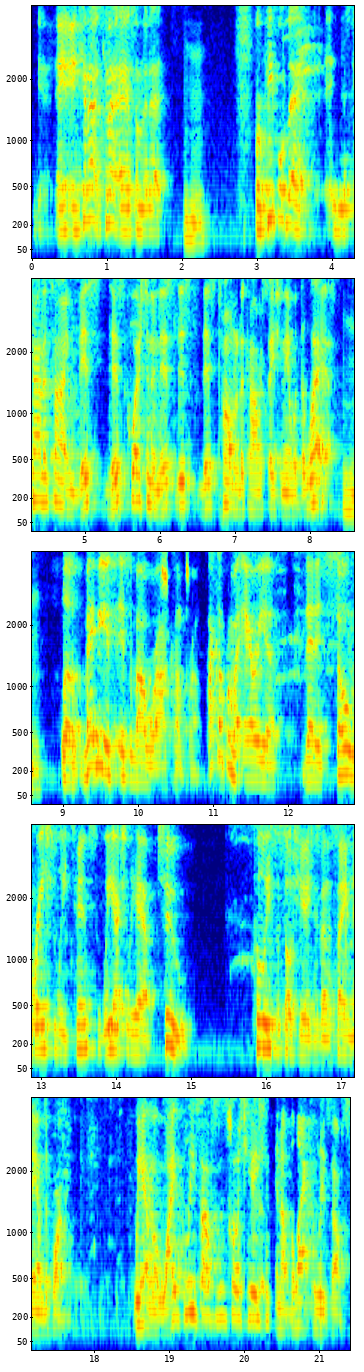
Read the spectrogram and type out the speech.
Yeah, and, and can I can I add something to that? Mhm. For people that in this kind of time, this this question and this this this tone of the conversation and with the last. Mhm. Look, maybe it's it's about where I come from. I come from an area that is so racially tense. We actually have two police associations in the same damn department. We have a white police officers association and a black police officers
